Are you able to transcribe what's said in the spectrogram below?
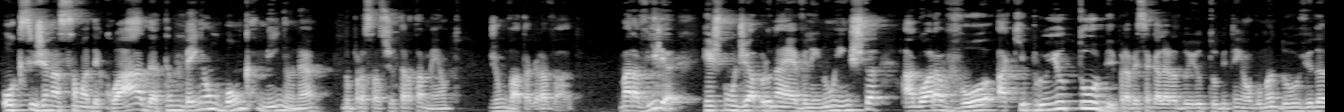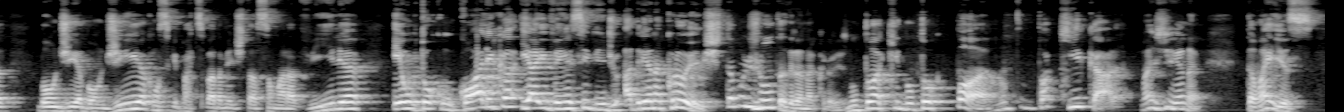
Oxigenação adequada também é um bom caminho, né, no processo de tratamento de um vata gravado. Maravilha? Respondi a Bruna Evelyn no Insta. Agora vou aqui para o YouTube para ver se a galera do YouTube tem alguma dúvida. Bom dia, bom dia. Consegui participar da meditação maravilha. Eu tô com cólica e aí vem esse vídeo. Adriana Cruz, tamo junto, Adriana Cruz. Não tô aqui, não tô. Pô, não tô, aqui, cara. Imagina. Então é isso.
